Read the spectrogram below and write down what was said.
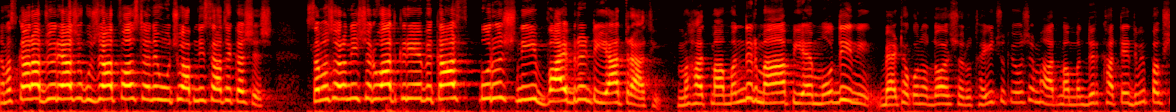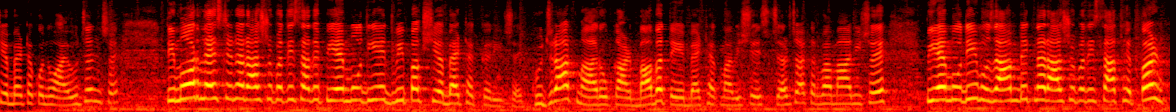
નમસ્કાર, આપ જોઈ રહ્યા છો ગુજરાત ફર્સ્ટ અને હું છું આપની સાથે કશિશ. સમાચારોની શરૂઆત કરીએ વિકાસ પુરુષની વાઇબ્રન્ટ યાત્રાથી. મહાત્મા મંદિરમાં પીએમ મોદીની બેઠકોનો દોર શરૂ થઈ ચૂક્યો છે. મહાત્મા મંદિર ખાતે દ્વિપક્ષીય બેઠકોનું આયોજન છે. તિમોર લેસ્ટેના રાષ્ટ્રપતિ સાથે પીએમ મોદીએ દ્વિપક્ષીય બેઠક કરી છે. ગુજરાતમાં રોકાણ બાબતે બેઠકમાં વિશેષ ચર્ચા કરવામાં આવી છે. પીએમ મોદી મોઝામ્બિકના રાષ્ટ્રપતિ સાથે પણ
